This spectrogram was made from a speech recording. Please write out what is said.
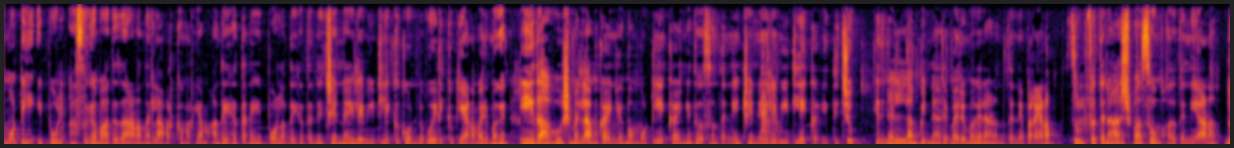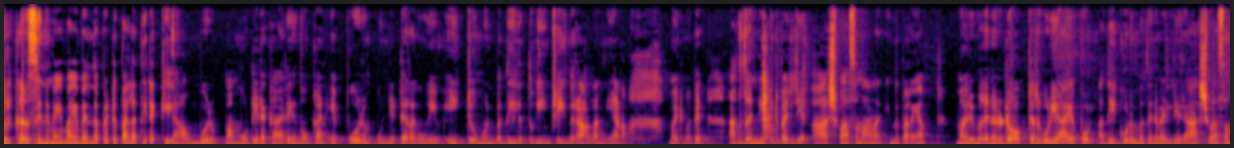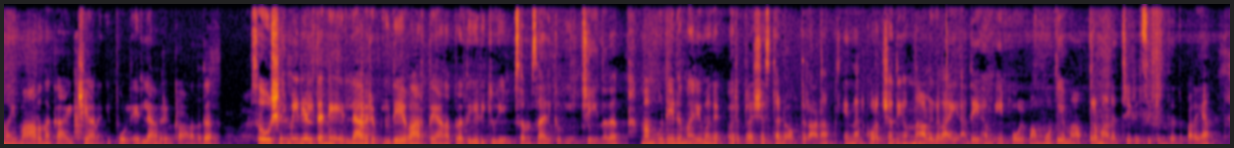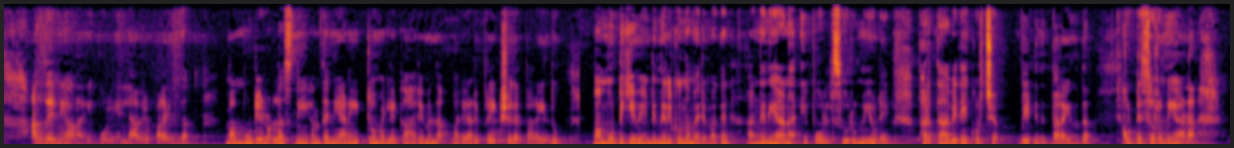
മമ്മൂട്ടി ഇപ്പോൾ അസുഖബാധിതനാണെന്ന് എല്ലാവർക്കും അറിയാം. അദ്ദേഹത്തിനെ ഇപ്പോൾ അദ്ദേഹത്തിന്റെ ചെന്നൈയിലെ വീട്ടിലേക്ക് കൊണ്ടുപോയിരിക്കുകയാണ് മരുമകൻ. ഈദാഘോഷമെല്ലാം കഴിഞ്ഞ് മമ്മൂട്ടിയെ കഴിഞ്ഞ ദിവസം തന്നെ ചെന്നൈയിലെ വീട്ടിലേക്ക് എത്തിച്ചു. ഇതിനെല്ലാം പിന്നാലെ മരുമകനാണെന്ന് തന്നെ പറയണം. സുൽഫത്തിന് ആശ്വാസവും അത് തന്നെയാണ്. ദുൽഖർ സിനിമയുമായി ബന്ധപ്പെട്ട് പല തിരക്കിലാവുമ്പോഴും മമ്മൂട്ടിയുടെ കാര്യം നോക്കാൻ എപ്പോഴും മുന്നിട്ടിറങ്ങുകയും ഏറ്റവും മുൻപന്തിയിലെത്തുകയും ചെയ്യുന്ന ഒരാൾ തന്നെയാണ് മരുമകൻ. അതുതന്നെ ഒരു വലിയ ആശ്വാസമാണ് എന്ന് പറയാം. മരുമകൻ ഒരു ഡോക്ടർ കൂടി ആയപ്പോൾ അത് ഈ കുടുംബത്തിന് വലിയൊരു ആശ്വാസമായി മാറുന്ന കാഴ്ചയാണ് ഇപ്പോൾ എല്ലാവരും കാണുന്നത്. സോഷ്യൽ മീഡിയയിൽ തന്നെ എല്ലാവരും ഇതേ വാർത്തയാണ് പ്രതികരിക്കുകയും സംസാരിക്കുകയും ചെയ്യുന്നത്. മമ്മൂട്ടിയുടെ മരുമകൻ ഒരു പ്രശസ്ത ഡോക്ടറാണ്. എന്നാൽ കുറച്ചധികം നാളുകളായി അദ്ദേഹം ഇപ്പോൾ മമ്മൂട്ടിയെ മാത്രമാണ് ചികിത്സിക്കുന്നതെന്ന് പറയാം. അതുതന്നെയാണ് ഇപ്പോൾ എല്ലാവരും പറയുന്നത്. മമ്മൂട്ടിയോടുള്ള സ്നേഹം തന്നെയാണ് ഏറ്റവും വലിയ കാര്യമെന്ന് മലയാളി പ്രേക്ഷകർ പറയുന്നു. മമ്മൂട്ടിക്ക് വേണ്ടി നിൽക്കുന്ന മരുമകൻ അങ്ങനെയാണ് ഇപ്പോൾ സുറുമിയുടെ ഭർത്താവിനെക്കുറിച്ച് വേണ്ടി പറയുന്നത്. കുട്ടി സുറുമിയാണ്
